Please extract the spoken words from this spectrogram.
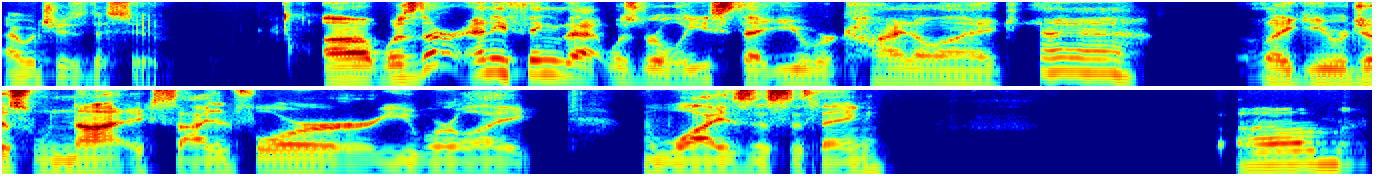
I would choose the suit. Uh, was there anything that was released that you were kind of like, eh, like you were just not excited for, or you were like, why is this a thing? Um,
